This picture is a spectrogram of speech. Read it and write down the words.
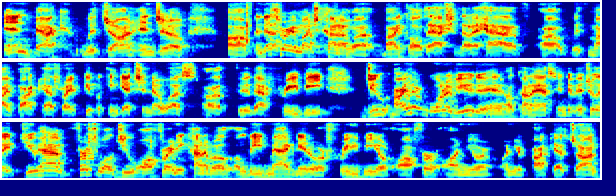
and back with John and Joe. Um, and that's very much kind of a, my call to action that I have uh, with my podcast, right? People can get to know us uh, through that freebie. Do mm-hmm. either one of you, and I'll kind of ask individually, do you have, first of all, do you offer any kind of a, a lead magnet or a freebie or offer on your on your podcast, John?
